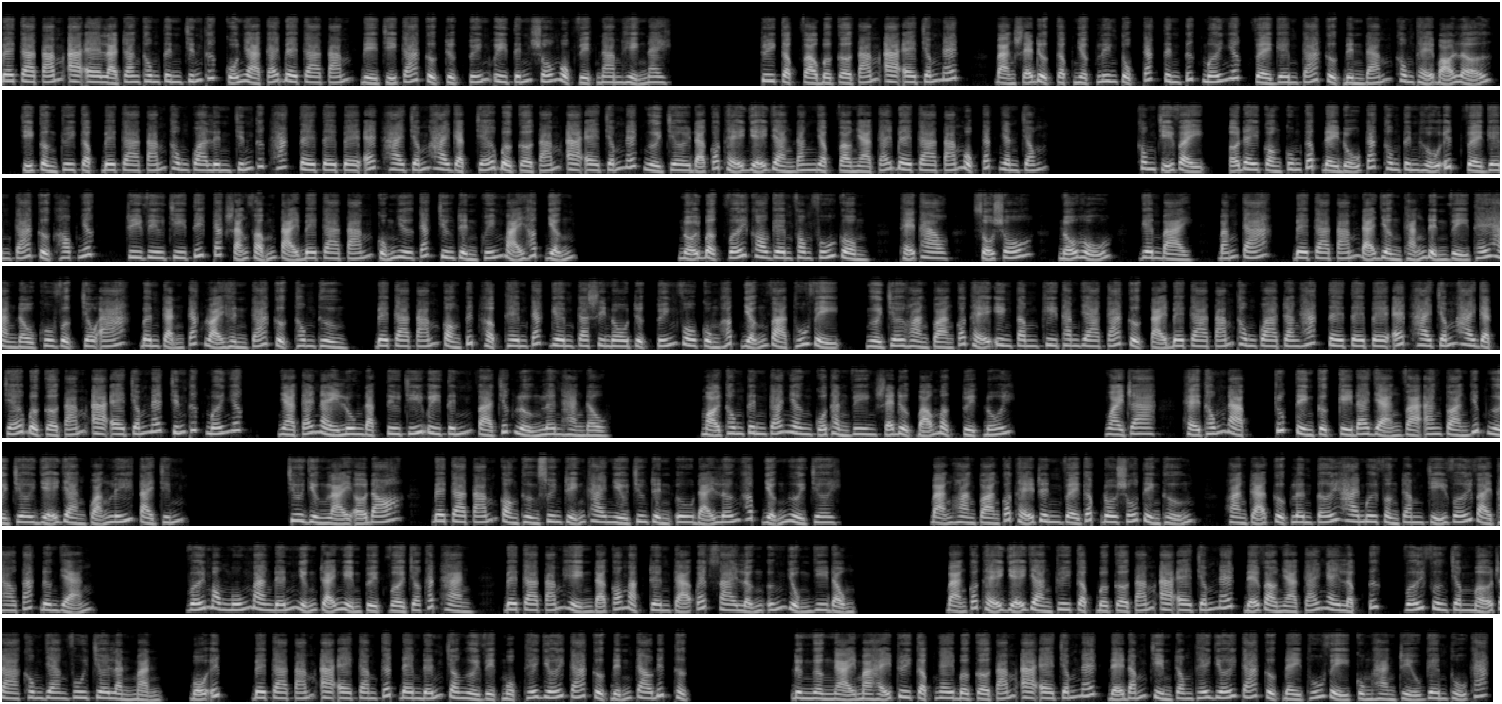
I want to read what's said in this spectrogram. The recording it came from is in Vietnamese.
BK8AE là trang thông tin chính thức của nhà cái BK8, địa chỉ cá cược trực tuyến uy tín số 1 Việt Nam hiện nay. Truy cập vào bờ cờ 8ae.net, bạn sẽ được cập nhật liên tục các tin tức mới nhất về game cá cược đình đám không thể bỏ lỡ. Chỉ cần truy cập BK8 thông qua link chính thức https 2 2 gạch chéo bờ cờ 8 ae net người chơi đã có thể dễ dàng đăng nhập vào nhà cái BK8 một cách nhanh chóng. Không chỉ vậy, ở đây còn cung cấp đầy đủ các thông tin hữu ích về game cá cược hot nhất, review chi tiết các sản phẩm tại BK8 cũng như các chương trình khuyến mãi hấp dẫn. Nổi bật với kho game phong phú gồm thể thao, sổ số, nổ hũ, game bài, bắn cá, BK8 đã dần khẳng định vị thế hàng đầu khu vực châu Á, bên cạnh các loại hình cá cược thông thường, BK8 còn tích hợp thêm các game casino trực tuyến vô cùng hấp dẫn và thú vị. Người chơi hoàn toàn có thể yên tâm khi tham gia cá cược tại BK8 thông qua trang https 2 2 gạch chéo bờ cờ 8 ae net chính thức mới nhất. Nhà cái này luôn đặt tiêu chí uy tín và chất lượng lên hàng đầu mọi thông tin cá nhân của thành viên sẽ được bảo mật tuyệt đối. Ngoài ra, hệ thống nạp, rút tiền cực kỳ đa dạng và an toàn giúp người chơi dễ dàng quản lý tài chính. Chưa dừng lại ở đó, BK8 còn thường xuyên triển khai nhiều chương trình ưu đãi lớn hấp dẫn người chơi. Bạn hoàn toàn có thể rinh về gấp đôi số tiền thưởng, hoàn trả cược lên tới 20% chỉ với vài thao tác đơn giản. Với mong muốn mang đến những trải nghiệm tuyệt vời cho khách hàng, BK8 hiện đã có mặt trên cả website lẫn ứng dụng di động. Bạn có thể dễ dàng truy cập bk8ae.net để vào nhà cái ngay lập tức, với phương châm mở ra không gian vui chơi lành mạnh, bổ ích. BK8AE cam kết đem đến cho người Việt một thế giới cá cược đỉnh cao đích thực. Đừng ngần ngại mà hãy truy cập ngay bờ cờ 8ae.net để đắm chìm trong thế giới cá cược đầy thú vị cùng hàng triệu game thủ khác.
